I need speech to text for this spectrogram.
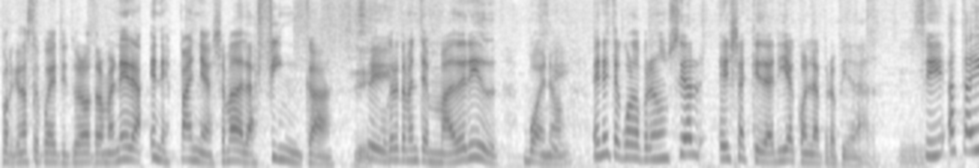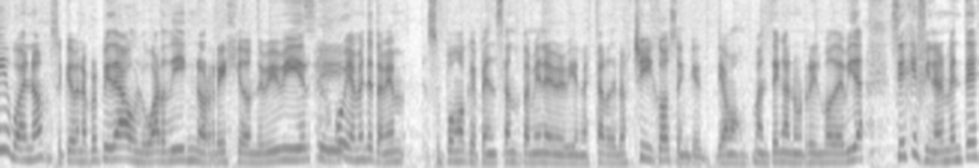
porque no se puede titular de otra manera, en España llamada La Finca, Sí. Concretamente en Madrid. Bueno, Sí. en este acuerdo pronuncial ella quedaría con la propiedad. Sí, hasta ahí, bueno, se queda una propiedad, un lugar digno, regio donde vivir. Sí. Obviamente también, supongo que pensando también en el bienestar de los chicos, en que, digamos, mantengan un ritmo de vida. Si es que finalmente,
